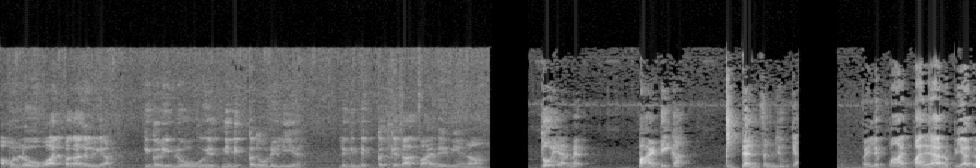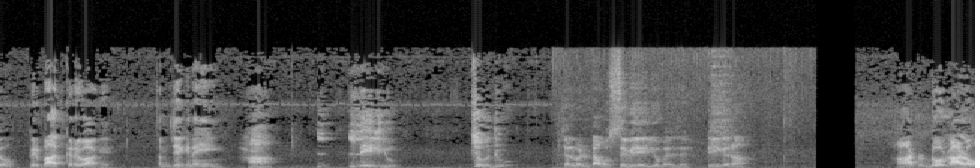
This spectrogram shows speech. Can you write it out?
अपन लोगों को आज पता चल गया कि गरीब लोगों को कितनी दिक्कत हो रही है। लेकिन दिक्कत के साथ फ़ायदे भी है ना। तो यार मैं पार्टी का डन समझू क्या? पहले पाँच पाँच हज़ार रुपया दो फिर बात करो आगे। समझे कि नहीं? हाँ ले लियो। चोदू? चल बंटा मुझसे भी ले लियो पैसे ठीक है ना? हाँ तो दो सालों।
